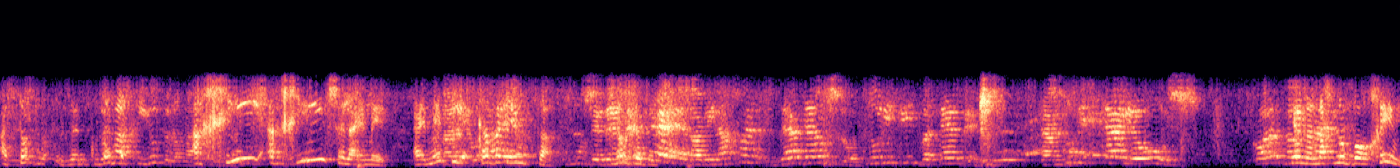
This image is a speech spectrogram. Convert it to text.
הטופ, זה נקודת... לא. הכי, הכי של האמת. האמת היא קו האמצע. לא, שבאמת אה, רבי נחמן, זה הדרך שלו, תנו לי טיפ בתבן, תעמדו בפני הייאוש. כן, אנחנו בורחים.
